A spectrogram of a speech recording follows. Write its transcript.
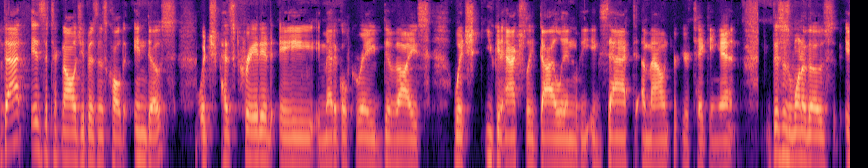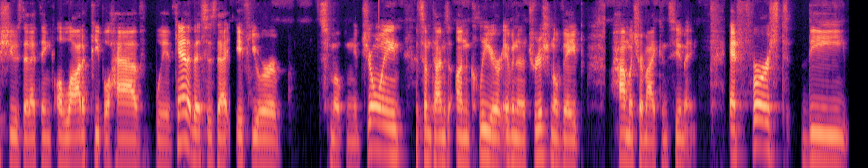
That is a technology business called Indose, which has created a medical grade device which you can actually dial in the exact amount you're taking in. This is one of those issues that I think a lot of people have with cannabis is that if you're smoking a joint, it's sometimes unclear, even in a traditional vape, how much am I consuming? At first, the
